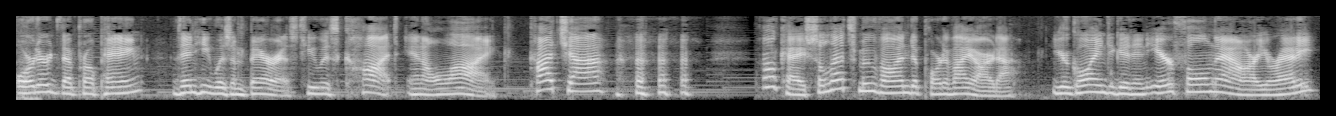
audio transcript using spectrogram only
ordered the propane. Then he was embarrassed. He was caught in a lie. Gotcha! okay, so let's move on to Puerto Vallarta. You're going to get an earful now. Are you ready?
